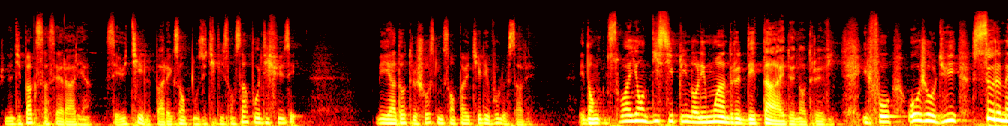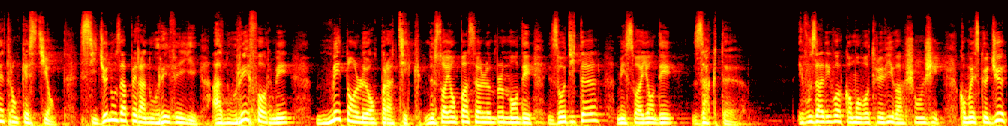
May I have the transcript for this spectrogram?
Je ne dis pas que ça sert à rien. C'est utile. Par exemple, nous utilisons ça pour diffuser. Mais il y a d'autres choses qui ne sont pas utiles et vous le savez. Et donc, soyons disciplinés dans les moindres détails de notre vie. Il faut aujourd'hui se remettre en question. Si Dieu nous appelle à nous réveiller, à nous réformer, mettons-le en pratique. Ne soyons pas simplement des auditeurs, mais soyons des acteurs. Et vous allez voir comment votre vie va changer. Comment est-ce que Dieu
